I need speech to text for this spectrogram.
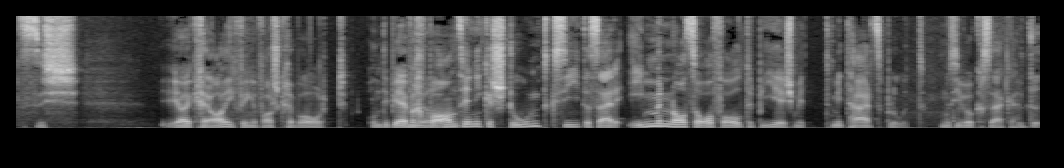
das ist, ja, keine Ahnung, ich finde fast kein Wort. Und ich bin einfach ja. wahnsinnig erstaunt gewesen, dass er immer noch so voll dabei ist mit, mit Herzblut, muss ich wirklich sagen. Der,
